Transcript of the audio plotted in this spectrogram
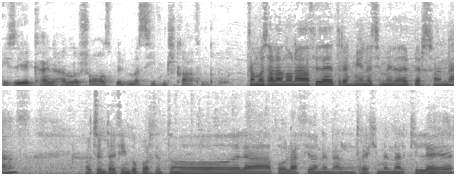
ich sehe keine andere Chance, mit massiven Strafen drohen. Estamos hablando de una ciudad de 3 millones y medio de personas, 85% de la población en el régimen de alquiler.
